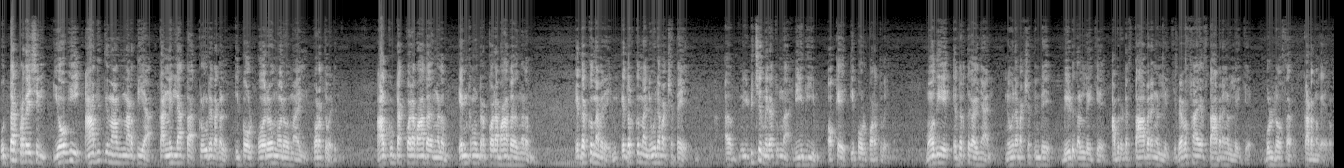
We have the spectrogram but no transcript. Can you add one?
ഉത്തർപ്രദേശിൽ യോഗി ആദിത്യനാഥ് നടത്തിയ കണ്ണില്ലാത്ത ക്രൂരതകൾ ഇപ്പോൾ ഓരോന്നോരോന്നായി പുറത്തുവരുന്നു. ആൾക്കൂട്ട കൊലപാതകങ്ങളും എൻകൗണ്ടർ കൊലപാതകങ്ങളും എതിർക്കുന്നവരെ എതിർക്കുന്ന ന്യൂനപക്ഷത്തെ ഇടിച്ചു നിരത്തുന്ന രീതിയും ഒക്കെ ഇപ്പോൾ പുറത്തു വരുന്നു മോദിയെ എതിർത്തു കഴിഞ്ഞാൽ ന്യൂനപക്ഷത്തിന്റെ വീടുകളിലേക്ക് അവരുടെ സ്ഥാപനങ്ങളിലേക്ക് വ്യവസായ സ്ഥാപനങ്ങളിലേക്ക് ബുൾഡോസർ കടന്നുകയറും.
